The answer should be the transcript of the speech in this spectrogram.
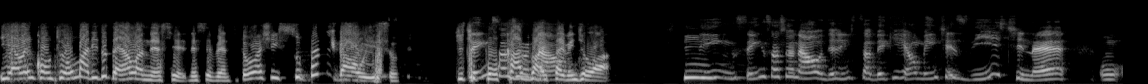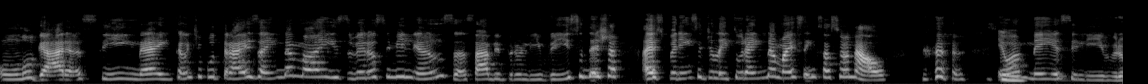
E ela encontrou o marido dela nesse, nesse evento. Então eu achei super legal isso. De, tipo, casais saírem de lá. Sim. Sim, sensacional. De a gente saber que realmente existe, né? Um, um, lugar assim, né? Então, tipo, traz ainda mais verossimilhança, sabe, para o livro. E isso deixa a experiência de leitura ainda mais sensacional. eu amei esse livro.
